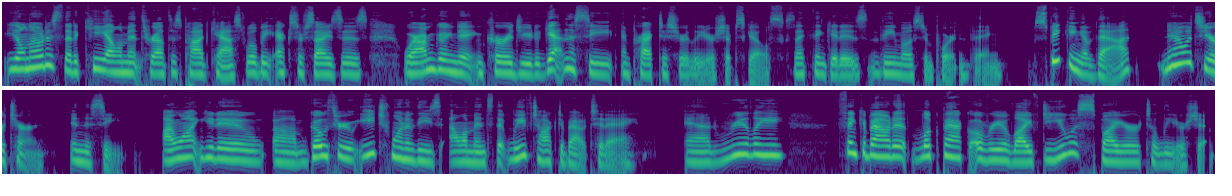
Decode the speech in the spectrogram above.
You'll notice that a key element throughout this podcast will be exercises where I'm going to encourage you to get in the seat and practice your leadership skills because I think it is the most important thing. Speaking of that, now it's your turn in the seat. I want you to um, go through each one of these elements that we've talked about today and really Think about it, look back over your life. Do you aspire to leadership?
